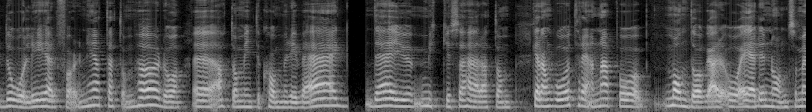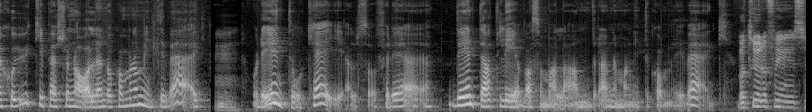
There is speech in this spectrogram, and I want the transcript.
dålig erfarenhet. Att de hör då eh, att de inte kommer iväg. Det är ju mycket så här att de, ska de gå och träna på måndagar och är det någon som är sjuk i personalen då kommer de inte iväg. Mm. Och det är inte okej okay, alltså, för det, det är inte att leva som alla andra när man inte kommer iväg. Vad tror du finns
